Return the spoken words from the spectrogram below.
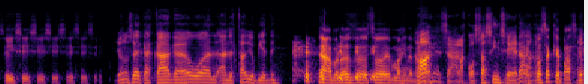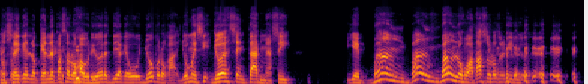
Sí, sí, sí, sí, sí, sí, sí. yo no sé cascada que hago al, al estadio pierden Nah, pero eso, eso es, imagínate. no o sea las cosas sinceras Hay cosas que pasan. Yo no sé qué, lo que le pasa a los abridores el día que voy yo, pero ca- yo me yo es sentarme así. Y es van, van, van los batazos del otro equipo.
